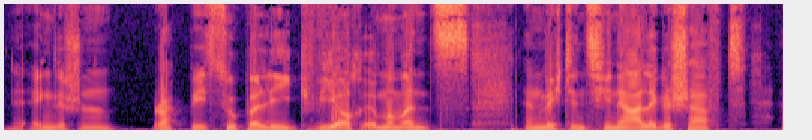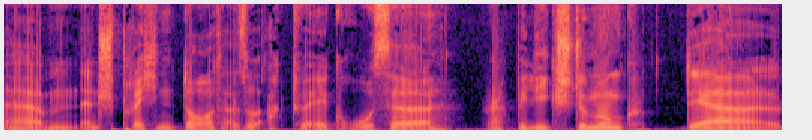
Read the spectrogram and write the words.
der englischen Rugby Super League, wie auch immer man es nennen möchte, ins Finale geschafft. Ähm, entsprechend dort also aktuell große Rugby League Stimmung. Der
